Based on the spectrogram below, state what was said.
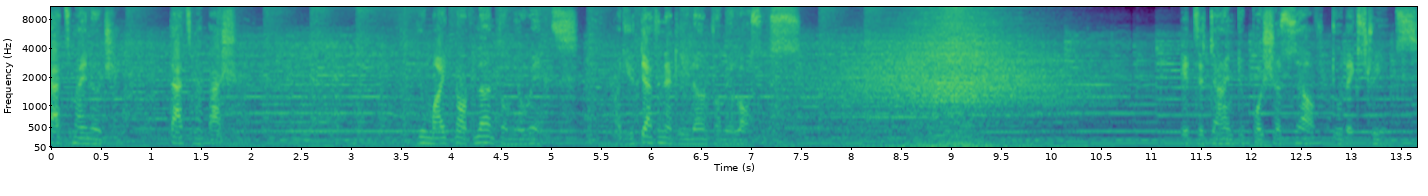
That's my energy. That's my passion. You might not learn from your wins, but you definitely learn from your losses. It's a time to push yourself to the extremes.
